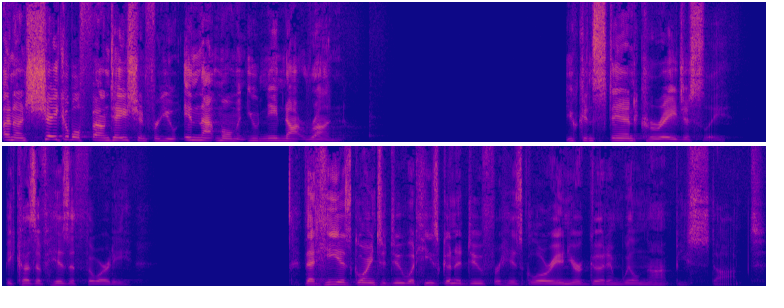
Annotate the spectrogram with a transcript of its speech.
an unshakable foundation for you in that moment. You need not run. You can stand courageously because of His authority. That He is going to do what He's going to do for His glory and your good and will not be stopped.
